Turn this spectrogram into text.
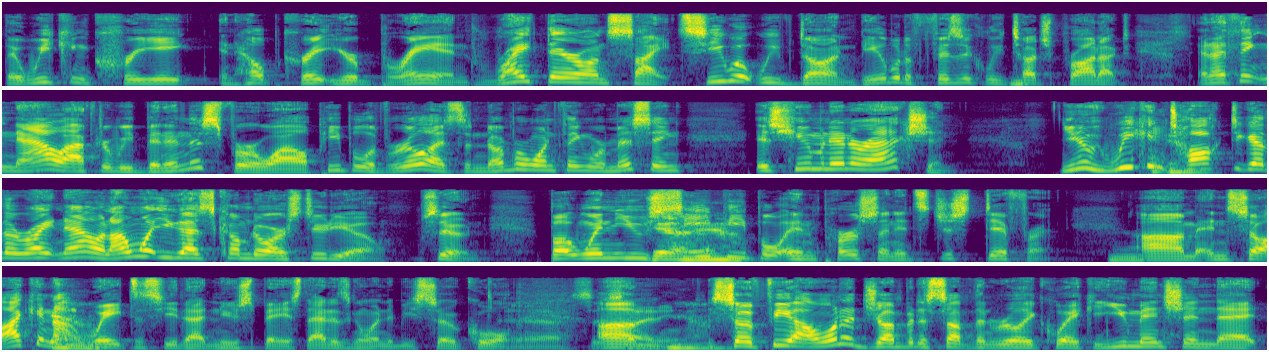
that we can create and help create your brand right there on site? See what we've done be able to physically touch product. And i think now after we've been in this for a while people have realized the number one thing we're missing is human interaction you know, we can talk together right now, and I want you guys to come to our studio soon. But when you Yeah, see yeah. people in person, it's just different. Um, and so I cannot Yeah. wait to see that new space. That is going to be so cool. Yeah, it's Um. Yeah. Sophia, I want to jump into something really quick. You mentioned that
